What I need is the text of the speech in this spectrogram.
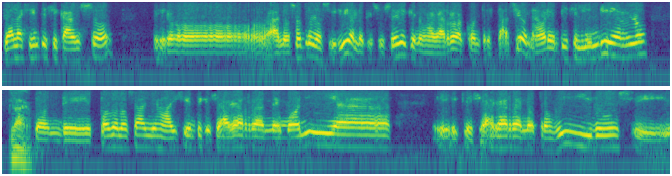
ya la gente se cansó, pero a nosotros nos sirvió. Lo que sucede es que nos agarró a contraestación. Ahora empieza el invierno, donde todos los años hay gente que se agarra neumonía, eh, que se agarran otros virus y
